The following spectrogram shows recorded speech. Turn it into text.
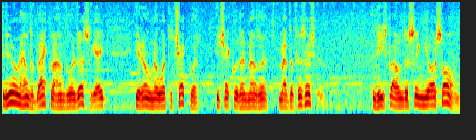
If you don't have the background to investigate, you don't know what to check with. You check with another metaphysician, and he's bound to sing your song.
